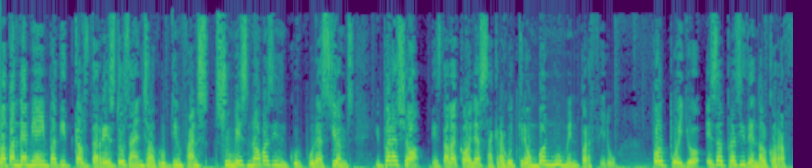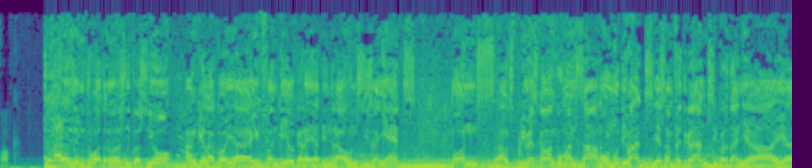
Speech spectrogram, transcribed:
La pandèmia ha impedit que els darrers dos anys el grup d'infants sumés noves incorporacions i per això, des de la colla, s'ha cregut que era un bon moment per fer-ho. Pol Puello és el president del Correfoc. Ara ens hem trobat en una situació en què la colla infantil, que ara ja tindrà uns sis anyets, doncs els primers que van començar molt motivats ja s'han fet grans i per tant ja, ja,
